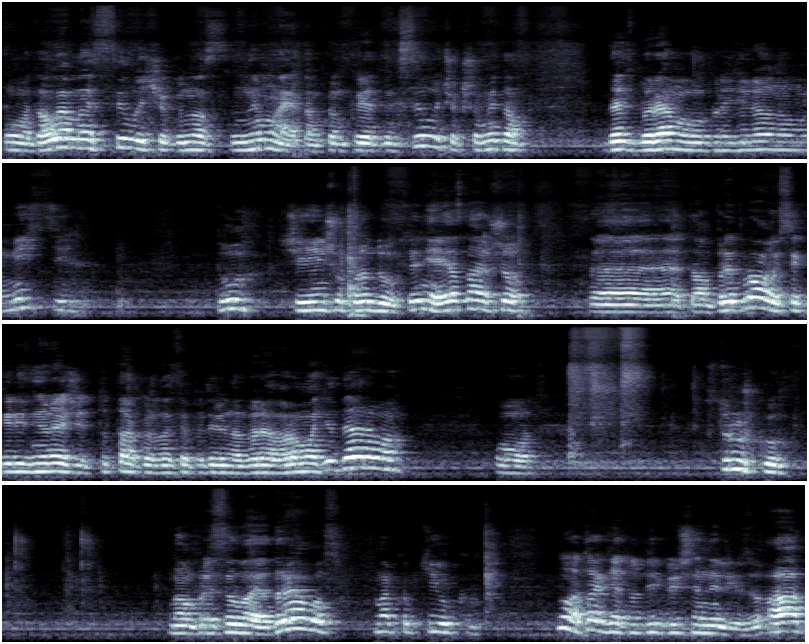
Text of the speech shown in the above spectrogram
От, але ми силочок, у нас немає там конкретних силочок, що ми там десь беремо в определеному місці ту чи іншу продукцію. Ні, я знаю, що е, там приправи, всякі різні речі, то також Леся Петрівна бере в ароматі дерева. От. Стружку нам присилає древос на коптівку. Ну, а так я туди більше не лізу. А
